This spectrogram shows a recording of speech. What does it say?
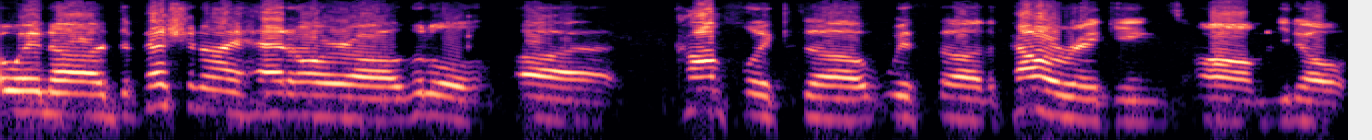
when uh, Depeche and I had our uh, little uh, conflict uh, with uh, the power rankings, um, you know,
